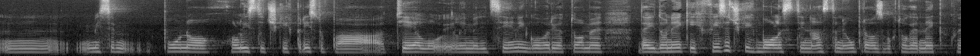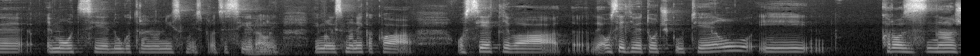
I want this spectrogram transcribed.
mm, mislim puno holističkih pristupa tijelu ili medicini govori o tome da i do nekih fizičkih bolesti nastane upravo zbog toga jer nekakve emocije dugotrajno nismo isprocesirali. Imali smo nekakva osjetljiva, osjetljive točke u tijelu i kroz naš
